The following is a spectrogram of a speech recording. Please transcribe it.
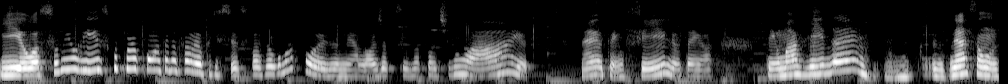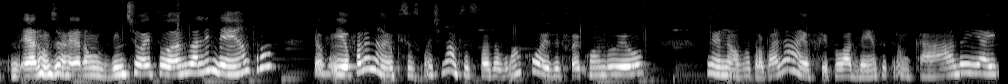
E eu assumi o risco por conta eu falei, eu preciso fazer alguma coisa. Minha loja precisa continuar. Eu, né, eu tenho filho, eu tenho, tenho uma vida. Né, são, eram, já eram 28 anos ali dentro Eu, e eu falei, não, eu preciso continuar, eu preciso fazer alguma coisa. E foi quando eu falei, não, eu vou trabalhar. Eu fico lá dentro, trancada, e aí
